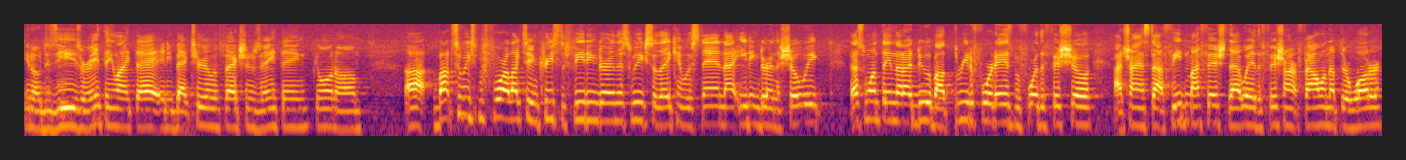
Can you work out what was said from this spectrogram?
you know disease or anything like that, any bacterial infections anything going on. Uh, about two weeks before, I like to increase the feeding during this week so they can withstand not eating during the show week. That's one thing that I do about three to four days before the fish show. I try and stop feeding my fish. That way the fish aren't fouling up their water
